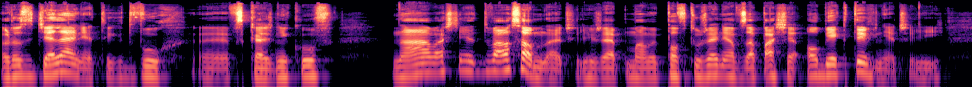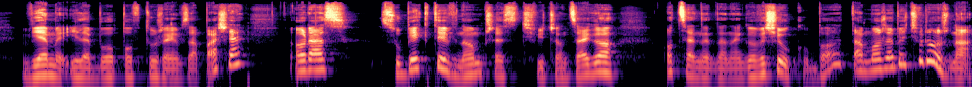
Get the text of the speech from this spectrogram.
rozdzielenie tych dwóch e, wskaźników na właśnie dwa osobne, czyli że mamy powtórzenia w zapasie obiektywnie, czyli wiemy ile było powtórzeń w zapasie oraz subiektywną przez ćwiczącego ocenę danego wysiłku, bo ta może być różna.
